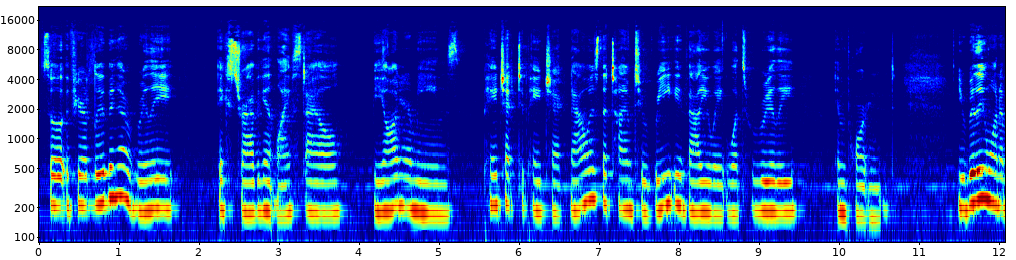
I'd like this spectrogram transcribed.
So if you're living a really extravagant lifestyle beyond your means, paycheck to paycheck, now is the time to reevaluate what's really important. You really want to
